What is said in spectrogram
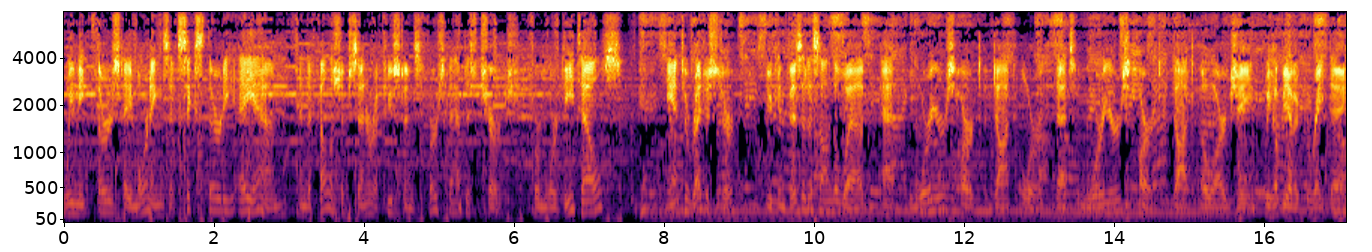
We meet Thursday mornings at 6:30 a.m. in the Fellowship Center of Houston's First Baptist Church. For more details and to register, you can visit us on the web at warriorsheart.org. That's warriorsheart.org. We hope you have a great day.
